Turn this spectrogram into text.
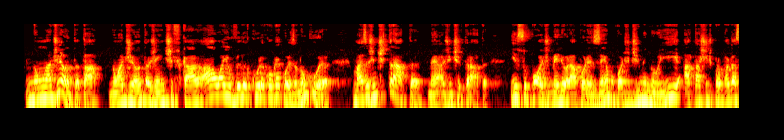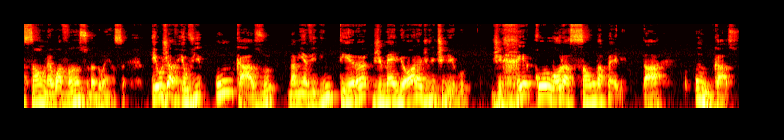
não adianta, tá? Não adianta a gente ficar, ah, o Ayurveda cura qualquer coisa. Não cura mas a gente trata, né? A gente trata. Isso pode melhorar, por exemplo, pode diminuir a taxa de propagação, né? O avanço da doença. Eu já eu vi um caso na minha vida inteira de melhora de vitiligo, de recoloração da pele, tá? Um caso.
